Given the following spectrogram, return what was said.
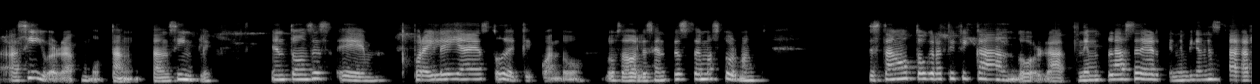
así, ¿verdad? Como tan, tan simple. Entonces, eh, por ahí leía esto de que cuando los adolescentes se masturban, se están autogratificando, ¿verdad? Tienen placer, tienen bienestar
